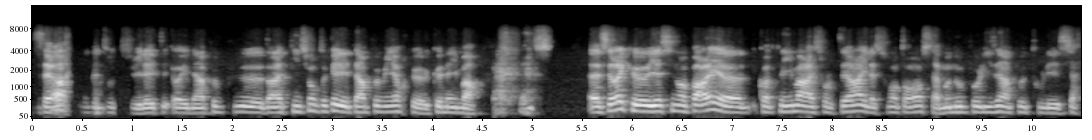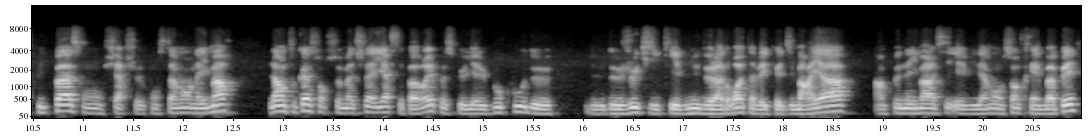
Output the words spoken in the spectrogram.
C'est rare qu'il mette au-dessus. Il, a été, ouais, il est un peu plus. Dans la finition, en tout cas, il était un peu meilleur que, que Neymar. Euh, c'est vrai que Yacine en parlait, euh, quand Neymar est sur le terrain, il a souvent tendance à monopoliser un peu tous les circuits de passe. On cherche constamment Neymar. Là, en tout cas, sur ce match-là, hier, c'est pas vrai parce qu'il y a eu beaucoup de, jeux qui, est venu de la droite avec Di Maria, un peu Neymar évidemment au centre et Mbappé.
